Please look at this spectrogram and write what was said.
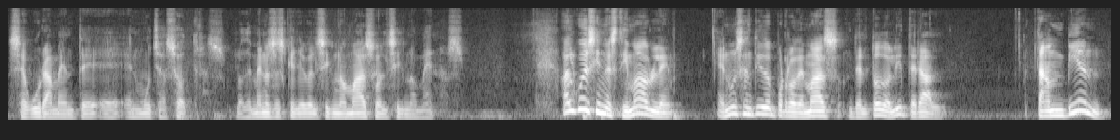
seguramente eh, en muchas otras. Lo de menos es que lleve el signo más o el signo menos. Algo es inestimable, en un sentido por lo demás del todo literal, también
